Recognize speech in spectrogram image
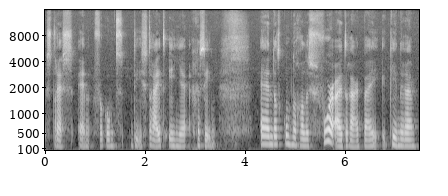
stress en voorkomt die strijd in je gezin. En dat komt nog wel eens voor, uiteraard, bij kinderen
